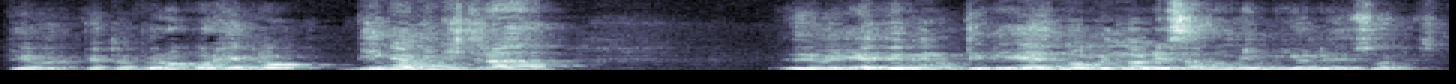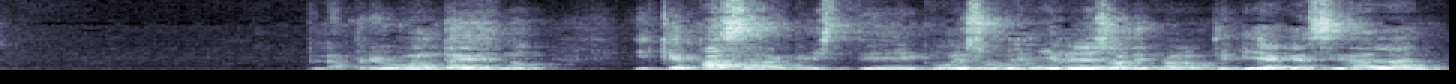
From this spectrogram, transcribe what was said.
Petroperú, por ejemplo, bien administrada, debería tener utilidades no menores a los mil millones de soles. La pregunta es, ¿no? ¿Y qué pasa este, con esos mil millones de soles para la utilidad que se da al año?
